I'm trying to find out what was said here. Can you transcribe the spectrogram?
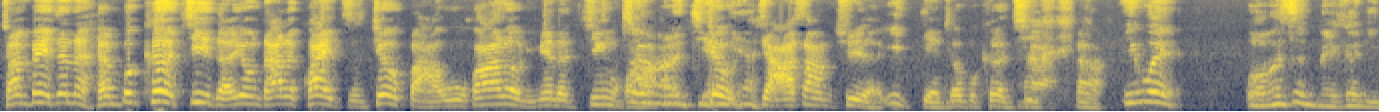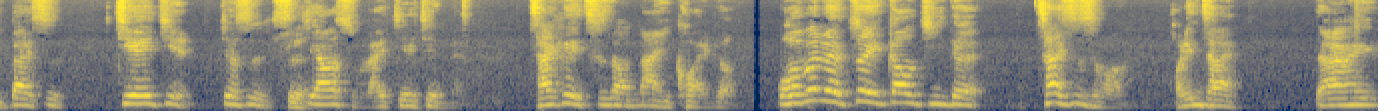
船贝真的很不客气的用他的筷子就把五花肉里面的精华就夹上去了，一点都不客气哎啊！因为我们是每个礼拜是接见，就是是。家属来接见的，才可以吃到那一块肉。我们的最高级的菜是什么？火林菜，当然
